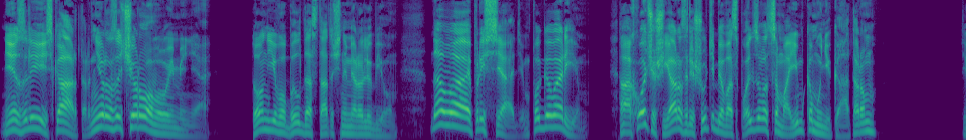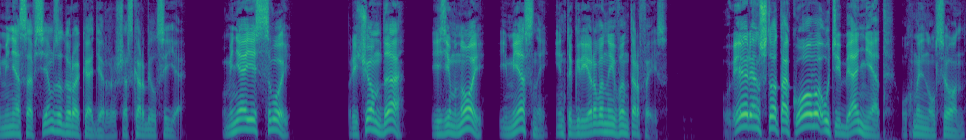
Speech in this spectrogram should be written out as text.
«Не злись, Картер, не разочаровывай меня!» Тон его был достаточно миролюбивым. «Давай присядем, поговорим. А хочешь, я разрешу тебе воспользоваться моим коммуникатором?» «Ты меня совсем за дурака держишь?» — оскорбился я. «У меня есть свой. Причем, да, и земной, и местный, интегрированный в интерфейс. «Уверен, что такого у тебя нет», — ухмыльнулся он.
